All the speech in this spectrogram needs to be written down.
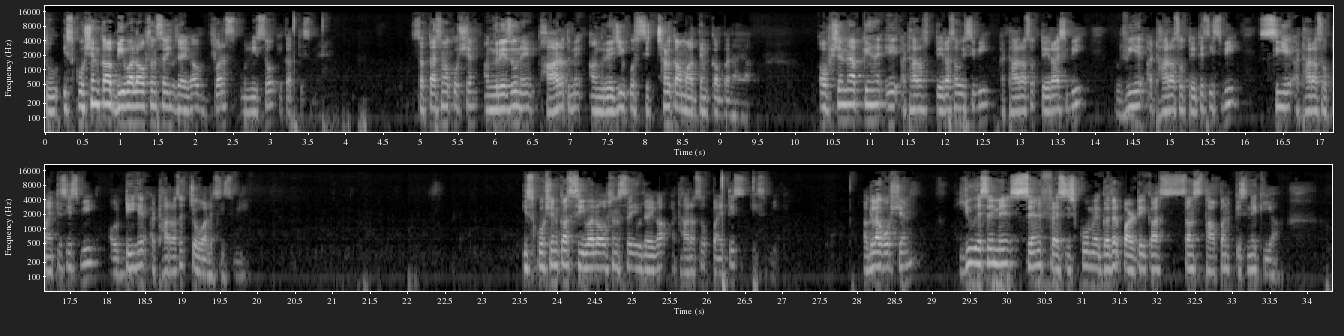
तो इस क्वेश्चन का बी वाला ऑप्शन सही हो जाएगा वर्ष 1931 में। सत्ताईसवां क्वेश्चन अंग्रेज़ों ने भारत में अंग्रेज़ी को शिक्षण का माध्यम कब बनाया? ऑप्शन में आपके हैं ए अठारह सौ ईस्वी, अठारह सौ तेरह ईस्वी वी है अठारह ईस्वी सी है अठारह सौ पैंतीस ईस्वी और डी है अठारह सौ चौवालीस ईस्वी। इस क्वेश्चन का सी वाला ऑप्शन सही हो जाएगा 1835 ईस्वी। अगला क्वेश्चन यूएसए में सैन फ्रांसिस्को में गदर पार्टी का संस्थापन किसने किया?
